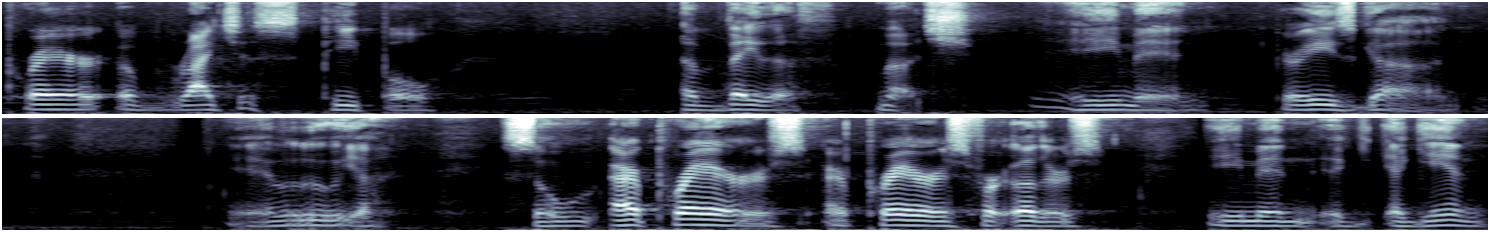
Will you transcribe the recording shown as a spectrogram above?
prayer of righteous people availeth much. Amen. Praise God. Hallelujah. So our prayers, our prayers for others, amen. Again,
